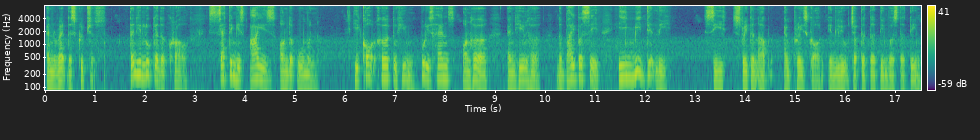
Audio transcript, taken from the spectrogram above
and read the scriptures. Then he looked at the crowd, setting his eyes on the woman. He called her to him, put his hands on her, and healed her. The Bible said, immediately she straighten up and praise God in Luke chapter 13, verse 13.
